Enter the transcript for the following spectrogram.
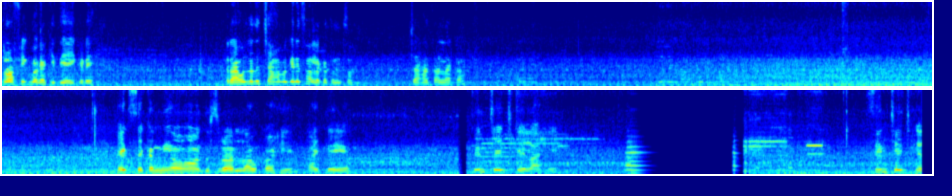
ट्रॉफिक बघा किती आहे इकडे. राहुलला तर चहा वगैरे झाला का तुमचा? चहा झाला का? एक सेकंद मी दुसरा दुसरं का हे काय ते सीन चेंज केला आहे. सीन चेंज केला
